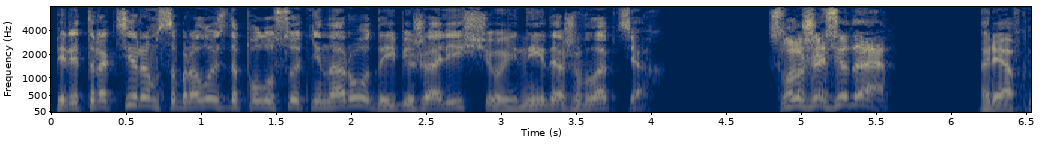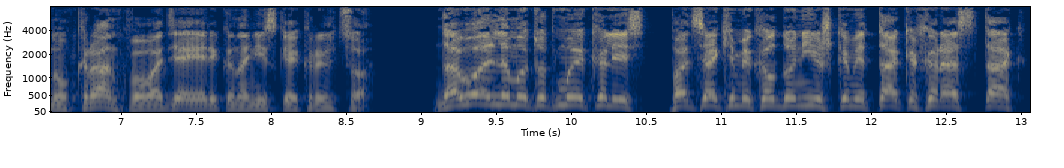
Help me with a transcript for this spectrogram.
Перед трактиром собралось до полусотни народа и бежали еще, иные даже в лаптях. «Слушай сюда!» — рявкнул Кранк, выводя Эрика на низкое крыльцо. Довольно мы тут мыкались, под всякими колдунишками, так и раз так.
